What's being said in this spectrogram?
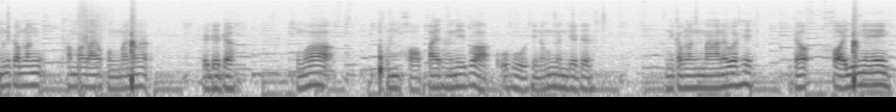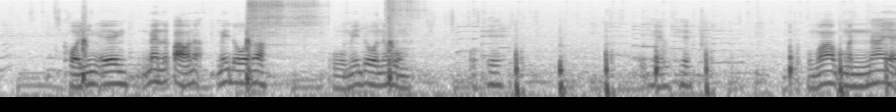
มันกำลังทำอะไรของมันวะเดี๋ยวเดี๋ยวเดี๋ยวผมว่าผมขอไปทางนี้กว่าโอ้โหสีน้ำเงินเดี๋ยวเดี๋ยวมันกำลังมาแล้วเว้ยเฮ้เดี๋ยวขอยิงเอง ขอยิงเอง แม่นหรือเปล่าน่ะ ไม่โดนวะโอ้ไม่โดนนะผม โอเค โอเค โอเค ผมว่ามันน่าจะ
